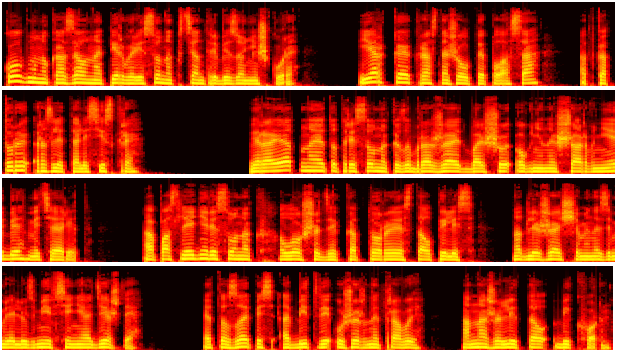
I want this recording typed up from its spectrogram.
Колдман указал на первый рисунок в центре бизоньей шкуры. Яркая красно-желтая полоса, от которой разлетались искры. Вероятно, этот рисунок изображает большой огненный шар в небе, метеорит. А последний рисунок — лошади, которые столпились над лежащими на земле людьми в синей одежде. Это запись о битве у жирной травы, она же Литл Бигхорн.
